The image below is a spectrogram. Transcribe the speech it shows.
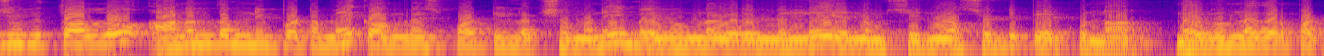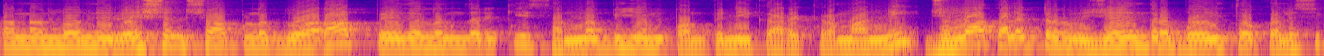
జీవితాల్లో ఆనందం నింపటమే కాంగ్రెస్ పార్టీ లక్ష్యమని మహబూబ్ నగర్ ఎమ్మెల్యే ఎన్ఎం శ్రీనివాసరెడ్డి పేర్కొన్నారు. మహబూబ్ నగర్ పట్టణంలోని రేషన్ షాపుల ద్వారా పేదలందరికీ సన్న బియ్యం పంపిణీ కార్యక్రమాన్ని జిల్లా కలెక్టర్ విజయేంద్ర బోయితో కలిసి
